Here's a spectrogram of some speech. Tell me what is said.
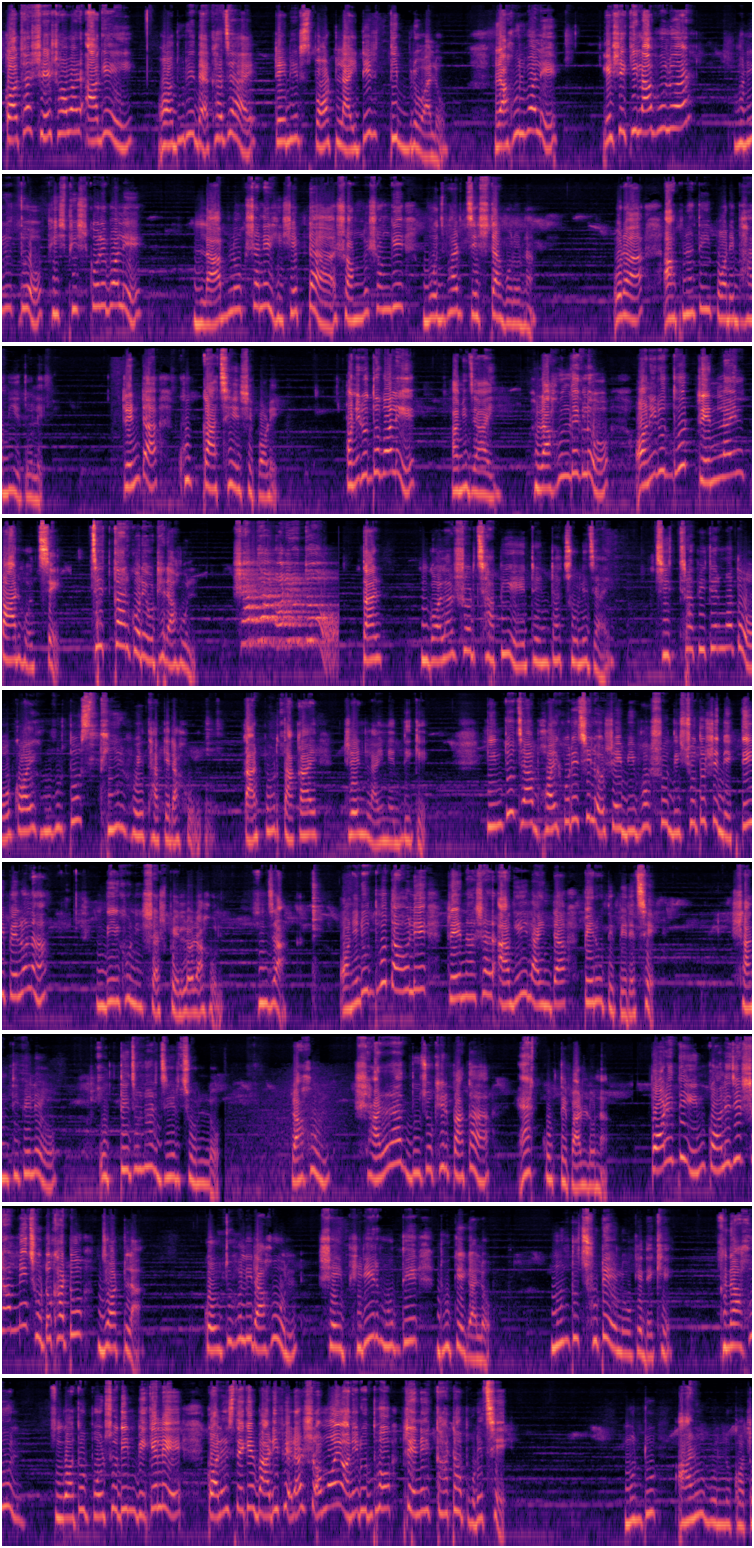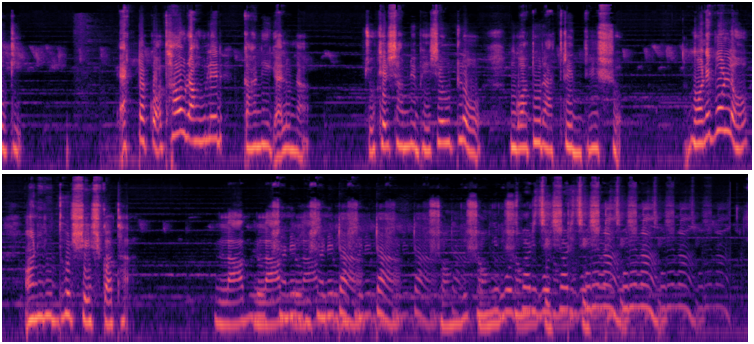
কথা শেষ হওয়ার আগেই অদূরে দেখা যায় ট্রেনের স্পট লাইটের তীব্র আলো। রাহুল বলে, এসে কি লাভ হলো আর? অনিরুদ্ধ ফিসফিস করে বলে, লাভ লোকসানের হিসেবটা সঙ্গে সঙ্গে বোঝবার চেষ্টা করো না। ওরা আপনাতেই পরে ভাবিয়ে তোলে। ট্রেনটা খুব কাছে এসে পড়ে। অনিরুদ্ধ বলে, আমি যাই। রাহুল দেখল, অনিরুদ্ধ ট্রেন লাইন পার হচ্ছে। চিৎকার করে ওঠে রাহুল। অনিরুদ্ধ! তার গলার স্বর ছাপিয়ে ট্রেনটা চলে যায়। চিত্রাপিতের মতো কয়েক মুহূর্ত স্থির হয়ে থাকে রাহুল। তারপর তাকায় ট্রেন লাইনের দিকে। কিন্তু যা ভয় করেছিল সেই বিভৎস দৃশ্য তো সে দেখতেই পেল না। দীর্ঘ নিঃশ্বাস ফেলল রাহুল। যাক, অনিরুদ্ধ তাহলে ট্রেন আসার আগেই লাইনটা পেরোতে পেরেছে। শান্তি পেলেও উত্তেজনার জের চলল। রাহুল সারা রাত দু চোখের পাতা এক করতে পারল না। পরের দিন কলেজের সামনে ছোটখাটো জটলা। কৌতূহলী রাহুল সেই ভিড়ের মধ্যে ঢুকে গেল। মন্টু ছুটে এলো ওকে দেখে। রাহুল, গত পরশু দিন বিকেলে কলেজ থেকে বাড়ি ফেরার সময় অনিরুদ্ধ ট্রেনে কাটা পড়েছে। মন্টু আরও বলল, কত কি? একটা কথাও রাহুলের কানে গেল না। চোখের সামনে ভেসে উঠল গত রাত্রের দৃশ্য। মনে পড়ল অনিরুদ্ধর শেষ কথা। লাভ লোকসানের হিসাবটা সঙ্গে সঙ্গে বোঝবার চেষ্টা করো না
